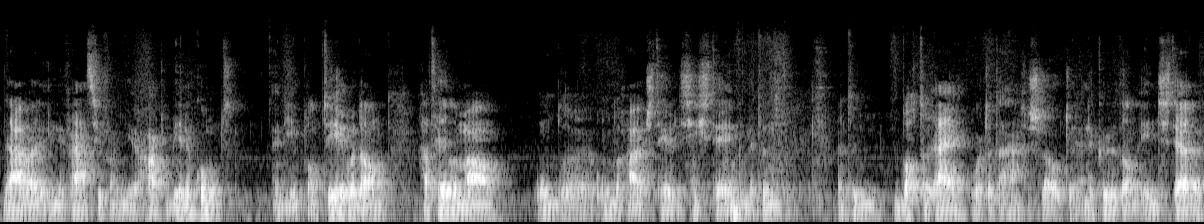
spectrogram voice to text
Daar waar de innovatie van je hart binnenkomt. En die implanteren we dan. Gaat helemaal onder, onderhuids het hele systeem. Met een, met een batterij wordt het aangesloten. En dan kunnen we dan instellen.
